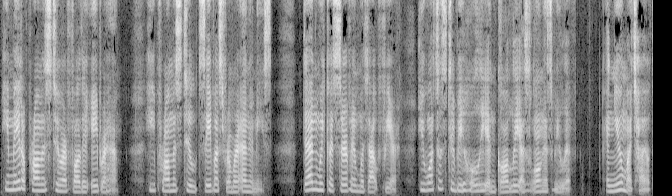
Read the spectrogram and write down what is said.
He made a promise to our father Abraham. He promised to save us from our enemies. Then we could serve him without fear. He wants us to be holy and godly as long as we live. And you, my child,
